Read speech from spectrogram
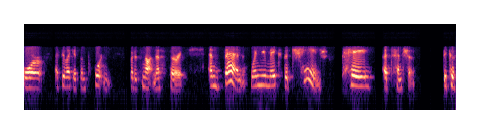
or I feel like it's important, but it's not necessary. And then when you make the change, pay attention because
